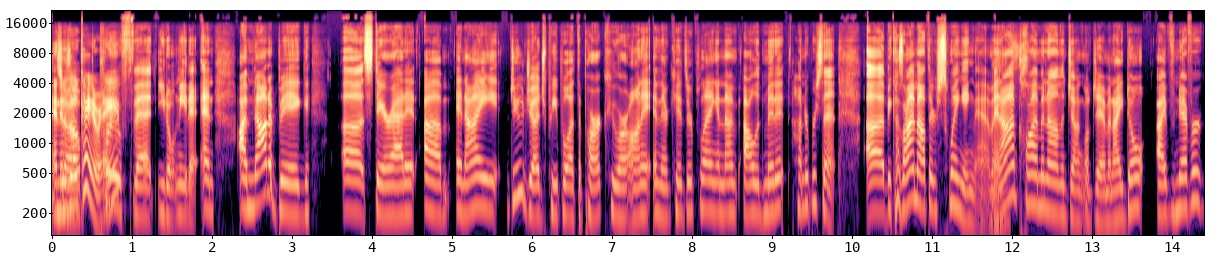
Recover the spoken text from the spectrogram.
And it was okay, right? Proof that you don't need it. And I'm not a big uh, stare at it. Um, and I do judge people at the park who are on it and their kids are playing. And I'm, I'll admit it 100% uh, because I'm out there swinging them and I'm climbing on the jungle gym. And I don't, I've never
